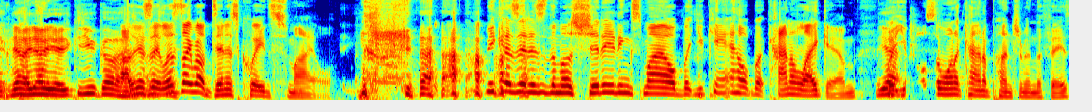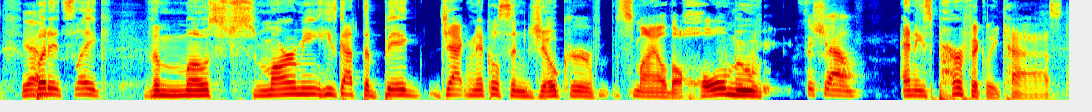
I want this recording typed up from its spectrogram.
ahead. No, no, yeah, you go ahead. I was gonna I'm say, let's talk about Dennis Quaid's smile. because it is the most shit-eating smile, but you can't help but kind of like him. Yeah. But you also want to kind of punch him in the face. Yeah. But it's like the most smarmy. He's got the big Jack Nicholson Joker smile the whole movie, for sure. and he's perfectly cast.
